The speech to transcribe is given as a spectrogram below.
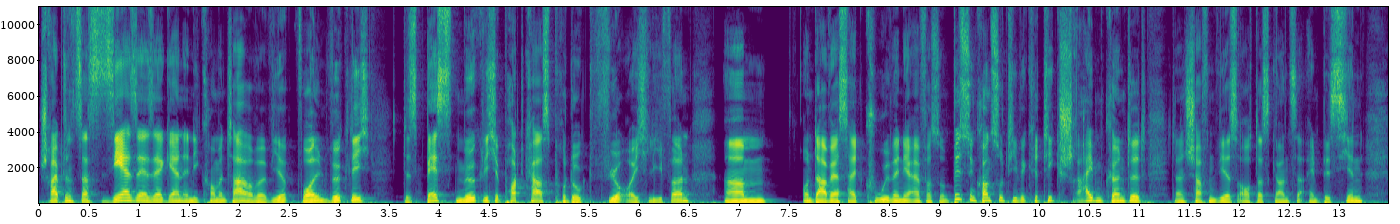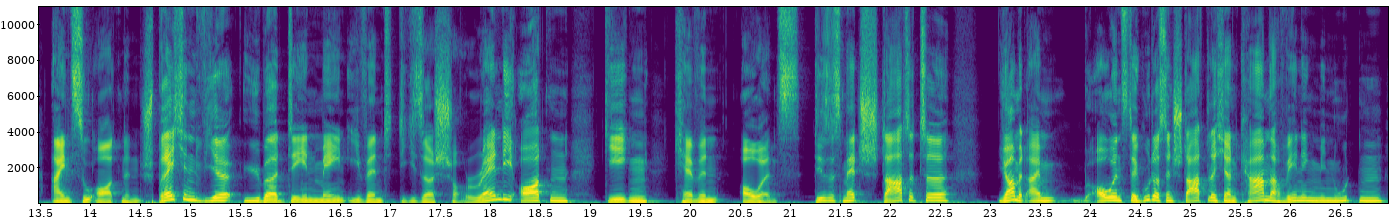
Schreibt uns das sehr, sehr, sehr gern in die Kommentare, weil wir wollen wirklich das bestmögliche Podcast-Produkt für euch liefern. Ähm, und da wäre es halt cool, wenn ihr einfach so ein bisschen konstruktive Kritik schreiben könntet. Dann schaffen wir es auch, das Ganze ein bisschen einzuordnen. Sprechen wir über den Main Event dieser Show. Randy Orton gegen Kevin Owens. Dieses Match startete ja mit einem Owens, der gut aus den Startlöchern kam. Nach wenigen Minuten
